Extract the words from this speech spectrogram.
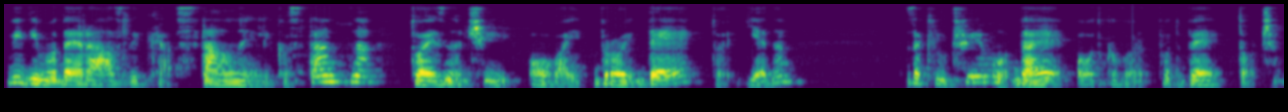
Vidimo da je razlika stalna ili konstantna, to je znači ovaj broj D, to je 1, zaključujemo da je odgovor pod B točan.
